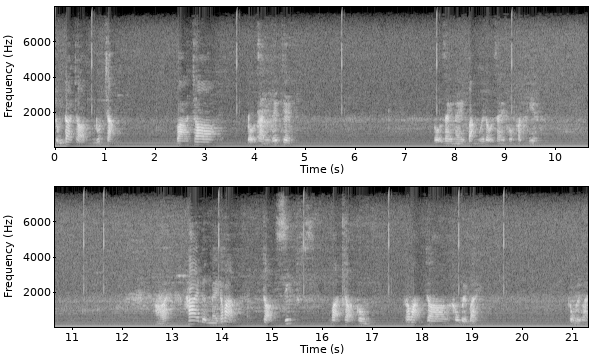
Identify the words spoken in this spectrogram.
chúng ta chọn nút trắng và cho độ dày lên trên. Độ dày này bằng với độ dày của phần kia. Đấy. hai đường này các bạn chọn shift bạn chọn cùng các bạn cho 0,7 0,7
